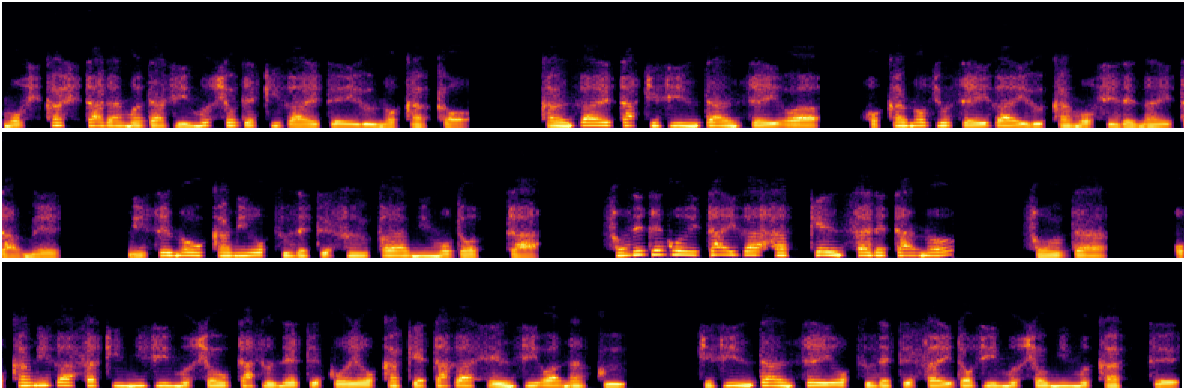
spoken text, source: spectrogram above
もしかしたらまだ事務所で着替えているのかと。考えた知人男性は、他の女性がいるかもしれないため、店の女将を連れてスーパーに戻った。それでご遺体が発見されたの？そうだ。女将が先に事務所を訪ねて声をかけたが返事はなく、知人男性を連れて再度事務所に向かって、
